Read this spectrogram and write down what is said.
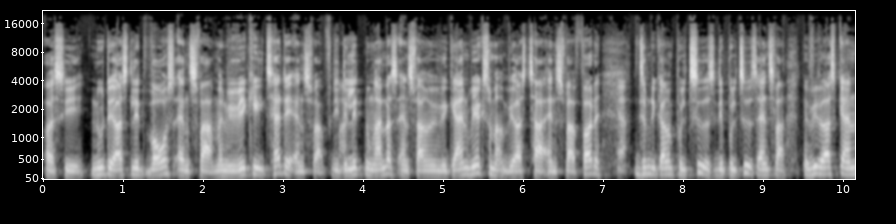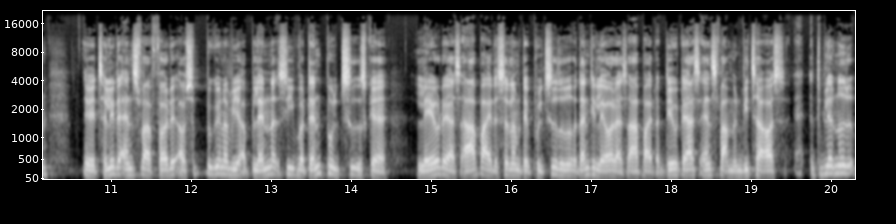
og sige, nu er det også lidt vores ansvar, men vi vil ikke helt tage det ansvar, fordi Nej. det er lidt nogle andres ansvar, men vi vil gerne virke som om, vi også tager ansvar for det. Ja. Ligesom de gør med politiet, så det er politiets ansvar, men vi vil også gerne øh, tage lidt ansvar for det, og så begynder vi at blande os i, hvordan politiet skal lave deres arbejde, selvom det er politiet, der ved, hvordan de laver deres arbejde, og det er jo deres ansvar, men vi tager også... Det bliver noget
